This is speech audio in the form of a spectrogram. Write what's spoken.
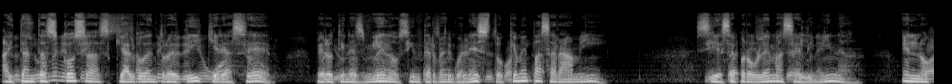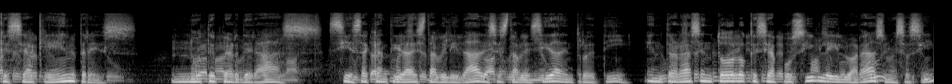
Hay tantas cosas que algo dentro de ti quiere hacer, pero tienes miedo si intervengo en esto, ¿qué me pasará a mí? Si ese problema se elimina, en lo que sea que entres, no te perderás. Si esa cantidad de estabilidad es establecida dentro de ti, entrarás en todo lo que sea posible y lo harás, ¿no es así?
